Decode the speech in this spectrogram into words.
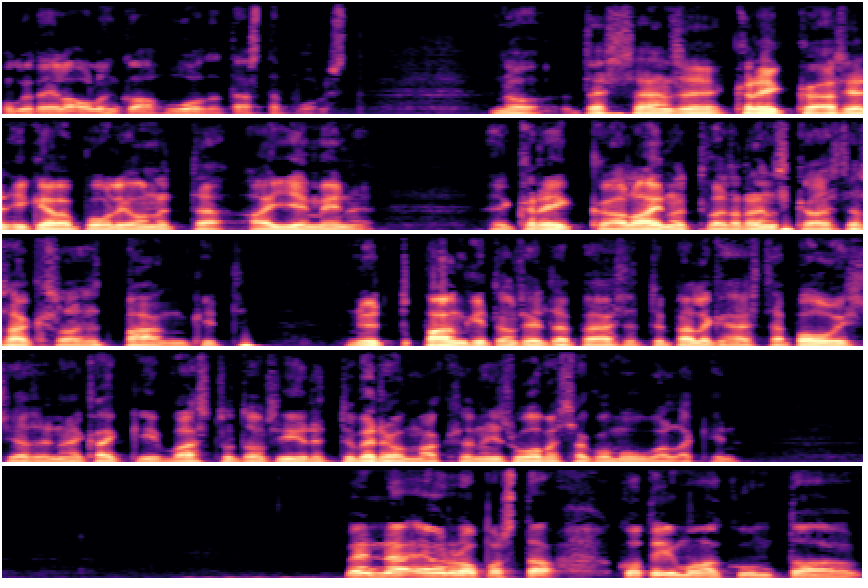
onko teillä ollenkaan huolta tästä puolesta? No tässähän se Kreikka-asian ikävä puoli on, että aiemmin Kreikkaa lainoittavat ranskalaiset ja saksalaiset pankit. Nyt pankit on sieltä päästetty pälkähästä pois ja sen kaikki vastuut on siirretty veronmaksajiin niin Suomessa kuin muuallakin. Mennään Euroopasta kotimaakuntaan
